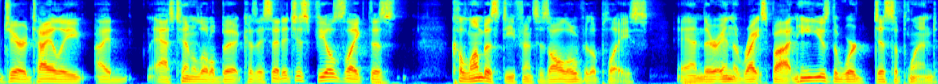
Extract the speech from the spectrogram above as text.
Jared Tiley, I asked him a little bit because I said it just feels like this Columbus defense is all over the place and they're in the right spot. And he used the word disciplined.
